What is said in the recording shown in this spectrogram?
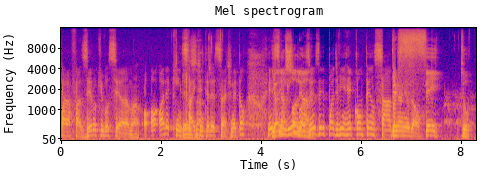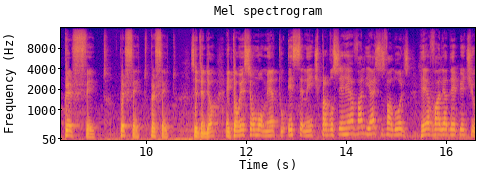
para fazer o que você ama. O, olha que insight Exato. interessante, né? Então, esse limbo, só, às vezes, ele pode vir recompensado, perfeito, né, Nildão? Perfeito, perfeito, perfeito, perfeito. Você entendeu? Então esse é um momento excelente para você reavaliar esses valores, reavaliar de repente,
